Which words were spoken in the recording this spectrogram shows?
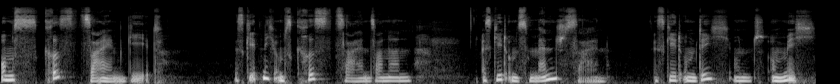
ums Christsein geht. Es geht nicht ums Christsein, sondern es geht ums Menschsein. Es geht um dich und um mich.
